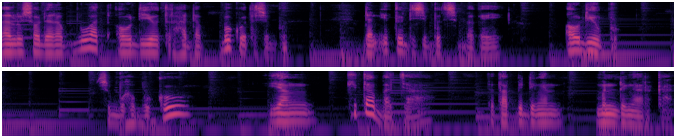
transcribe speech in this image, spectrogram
lalu saudara buat audio terhadap buku tersebut. Dan itu disebut sebagai audiobook. Sebuah buku yang kita baca tetapi dengan mendengarkan.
